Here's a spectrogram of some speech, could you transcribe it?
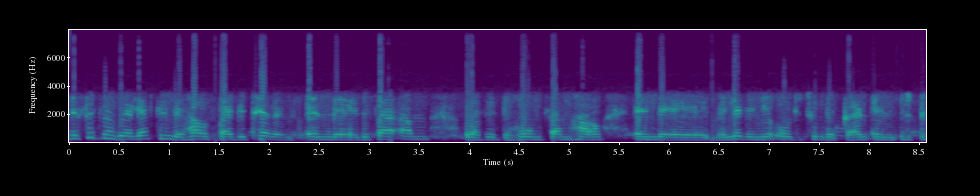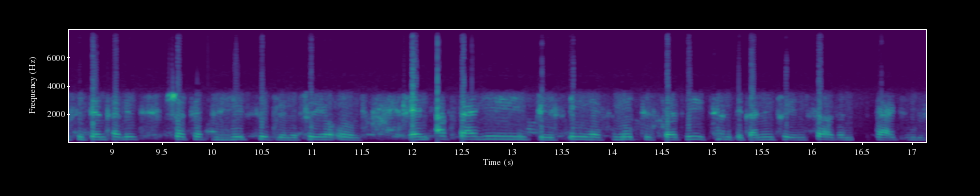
The siblings were left in the house by the parents, and uh, the firearm was at home somehow. And uh, the 11 year old took the gun and accidentally shot at his sibling, the two year old. And after he, he has noticed that he turned the gun into himself and died in the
